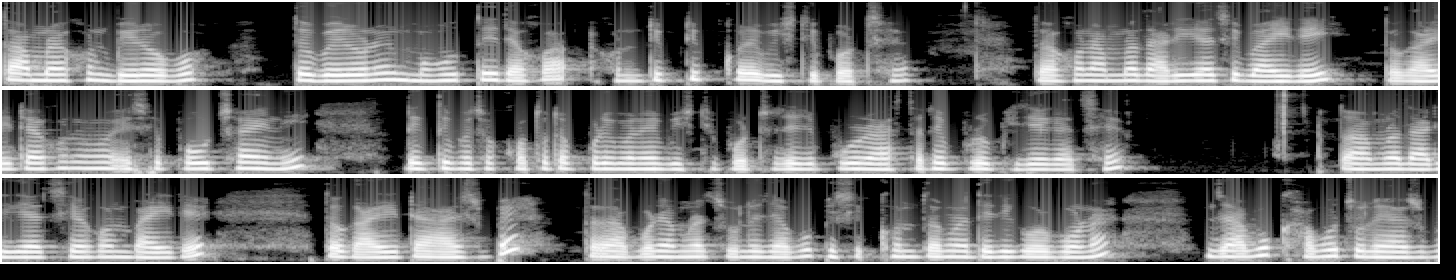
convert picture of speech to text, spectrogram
তো আমরা এখন বেরোবো। তো বেরোনোর মুহূর্তেই দেখো, এখন টিপ টিপ করে বৃষ্টি পড়ছে। তো এখন আমরা দাঁড়িয়ে আছি বাইরেই। তো গাড়িটা এখনও এসে পৌঁছায়নি। দেখতে পাচ্ছ কতটা পরিমাণে বৃষ্টি পড়ছে যে পুরো রাস্তাটাই পুরো ভিজে গেছে। তো আমরা দাঁড়িয়ে আছি এখন বাইরে। তো গাড়িটা আসবে, তারপরে আমরা চলে যাব। বেশিক্ষণ তো আমরা দেরি করব না। যাব, খাব, চলে আসব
